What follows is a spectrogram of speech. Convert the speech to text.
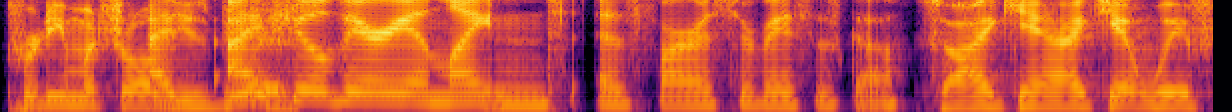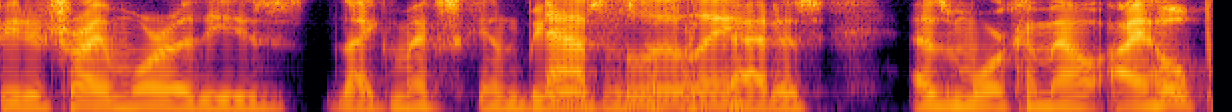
pretty much all I, these beers. I feel very enlightened as far as cervezas go. so I can't I can't wait for you to try more of these like Mexican beers and stuff like that as as more come out. I hope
